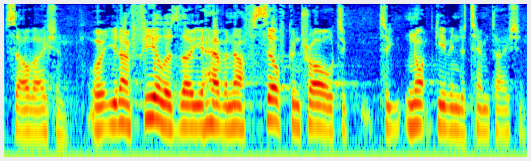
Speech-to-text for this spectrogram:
salvation or you don't feel as though you have enough self-control to, to not give in to temptation.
